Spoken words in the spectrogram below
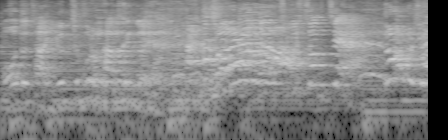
모두 다 유튜브로 남는 거야. 죽을 수 없지? 너무 좋아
